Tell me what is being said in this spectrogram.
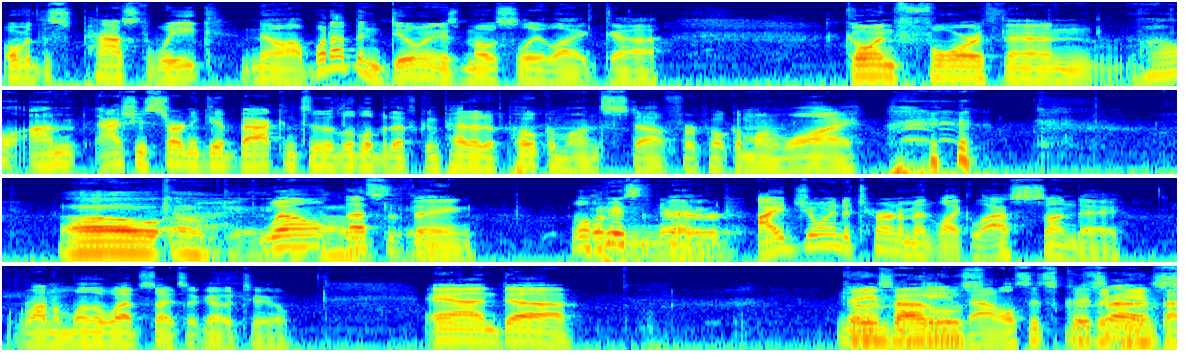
over this past week. No, what I've been doing is mostly like uh, going forth and well, I'm actually starting to get back into a little bit of competitive Pokemon stuff for Pokemon Y. Oh, okay. Well, that's the thing. Well, What a here's the nerd. thing. I joined a tournament like last Sunday, on one of the websites I go to, and uh, no, Game battles. Game Battles? It's, it's it a Game site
